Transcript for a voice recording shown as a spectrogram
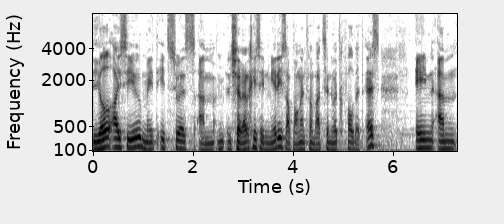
deel ICU met iets soos um chirurgies en medies afhangend van wat se noodgeval dit is. En um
